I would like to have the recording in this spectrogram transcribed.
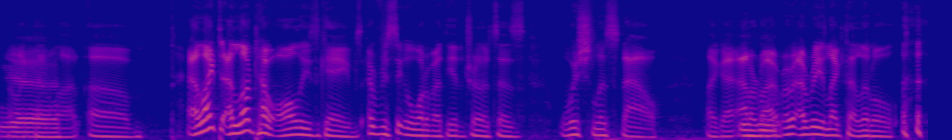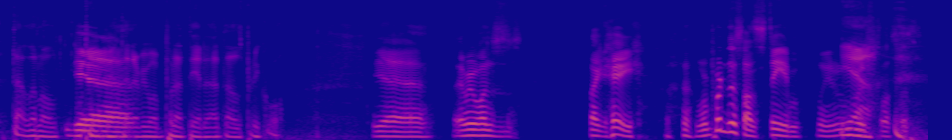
I like that a lot. Um, I liked I loved how all these games, every single one of them at the end of the trailer says "wish list now." Like I, I don't know, I, I really like that little that little Yeah. that everyone put at the end. I thought that was pretty cool. yeah. Everyone's like, "Hey, we're putting this on Steam." We wish Yeah. list this."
